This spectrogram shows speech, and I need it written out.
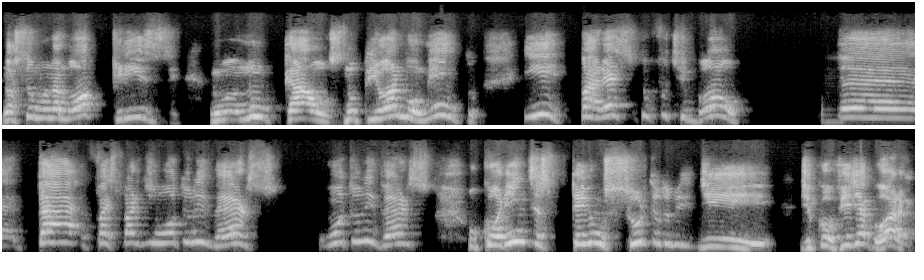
nós estamos na maior crise, no, num caos, no pior momento, e parece que o futebol é, tá, faz parte de um outro universo um outro universo. O Corinthians teve um surto de, de Covid agora.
